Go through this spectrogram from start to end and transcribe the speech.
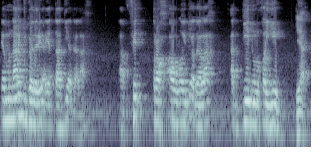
Yang menarik juga dari ayat tadi adalah uh, fitrah Allah itu adalah ad-dinul qayyim. Ya,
